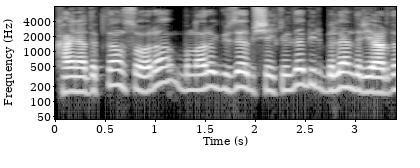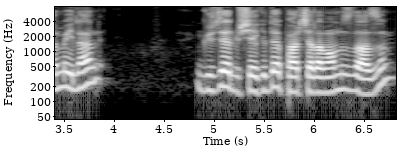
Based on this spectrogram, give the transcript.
kaynadıktan sonra bunları güzel bir şekilde bir blender yardımıyla güzel bir şekilde parçalamamız lazım.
